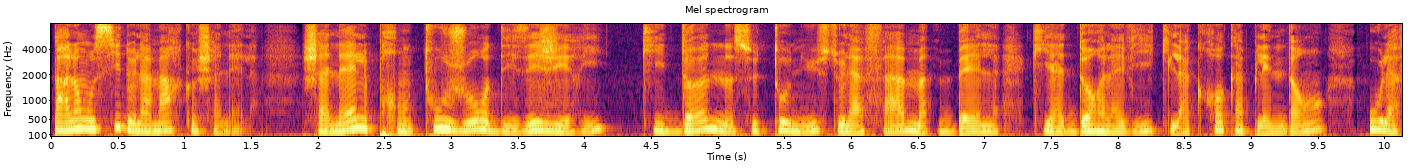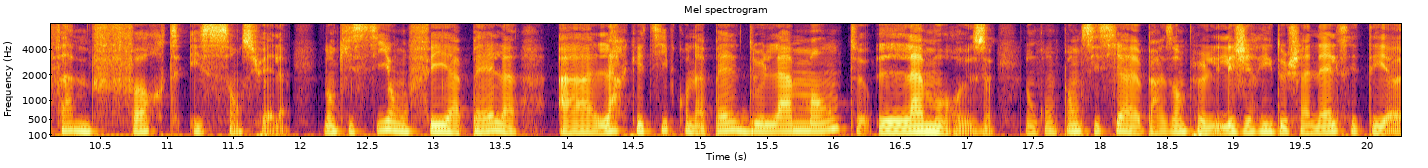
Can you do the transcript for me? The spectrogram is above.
Parlons aussi de la marque Chanel. Chanel prend toujours des égéries qui donnent ce tonus de la femme belle, qui adore la vie, qui la croque à pleines dents, ou la femme forte et sensuelle. Donc ici, on fait appel à l'archétype qu'on appelle de l'amante, l'amoureuse. Donc on pense ici, à, par exemple, l'égérie de Chanel, c'était euh,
